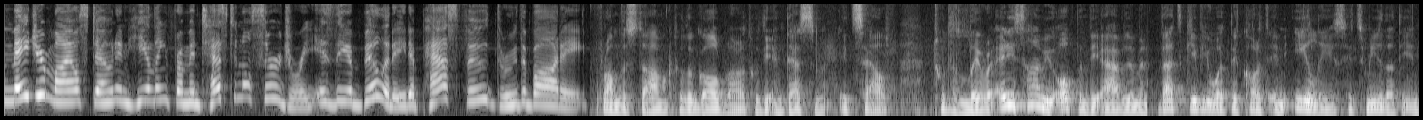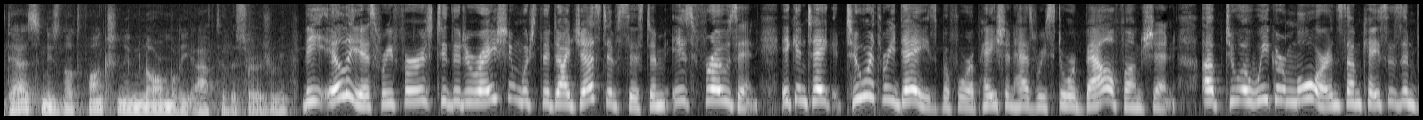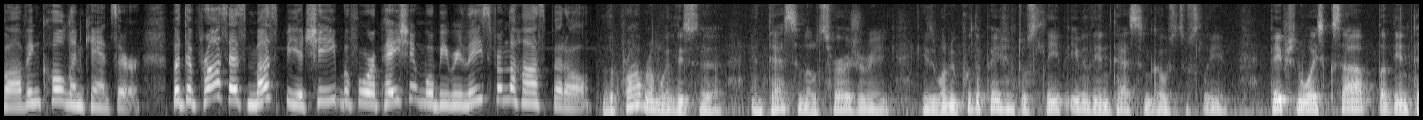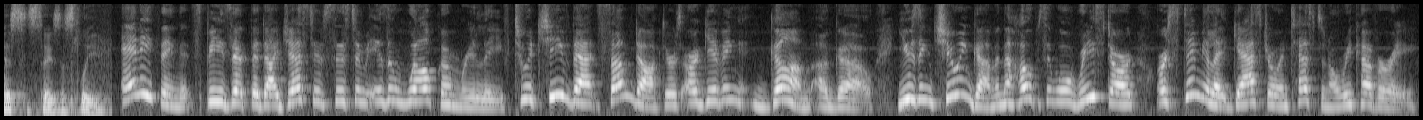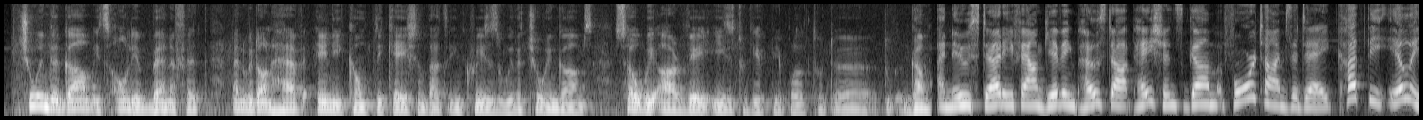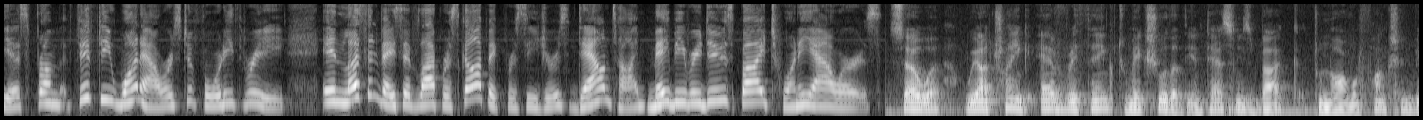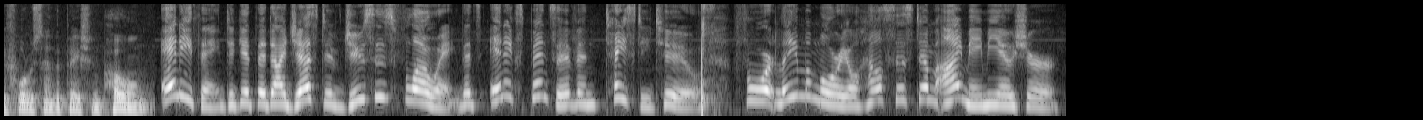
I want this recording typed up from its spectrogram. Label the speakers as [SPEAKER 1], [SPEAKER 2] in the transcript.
[SPEAKER 1] major milestone in healing from intestinal surgery is the ability to pass food through the body.
[SPEAKER 2] From the stomach to the gallbladder to the intestine itself to the liver. Anytime you open the abdomen, that gives you what they call it an ileus. It means that the intestine is not functioning normally after the surgery.
[SPEAKER 1] The ileus refers to the duration which the digestive system is frozen. It can take two or three days before a patient has restored bowel function, up to a week or more in some cases involving colon cancer. But the process must be achieved before a patient will be released from the hospital.
[SPEAKER 2] The problem with this uh, intestinal surgery is when we put the patient to sleep, even the intestine goes to sleep. Patient wakes up, but the intestine stays asleep.
[SPEAKER 1] Anything that speeds up the digestive system is a welcome relief. To achieve that, some doctors are giving gum a go, using chewing gum in the hopes it will restart or stimulate gastrointestinal recovery.
[SPEAKER 2] Chewing a gum is only a benefit, and we don't have any complication that increases with the chewing gums, so we are very easy to give people to, uh, to gum.
[SPEAKER 1] A new study found giving post-op patients gum four times a day cut the ileus from 51 hours to 43. In less invasive laparoscopic procedures, downtime may be reduced by 20 hours.
[SPEAKER 2] So uh, we are trying everything to make sure that the intestine is back to normal function before we send the patient home.
[SPEAKER 1] Anything to get the digestive juices flowing that's inexpensive and tasty too. For Lee Memorial Health System, I'm Amy Oshier.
